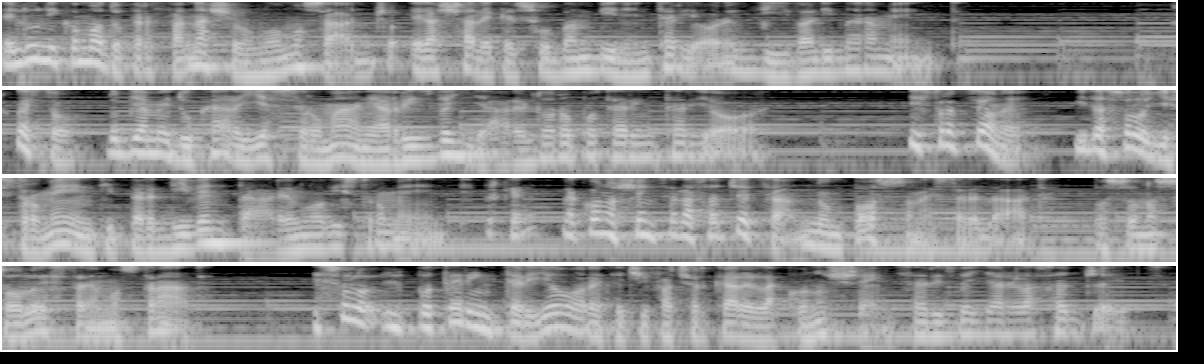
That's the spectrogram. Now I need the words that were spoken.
E l'unico modo per far nascere un uomo saggio è lasciare che il suo bambino interiore viva liberamente. Per questo dobbiamo educare gli esseri umani a risvegliare il loro potere interiore. L'istruzione vi dà solo gli strumenti per diventare nuovi strumenti, perché la conoscenza e la saggezza non possono essere date, possono solo essere mostrate. È solo il potere interiore che ci fa cercare la conoscenza e risvegliare la saggezza.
